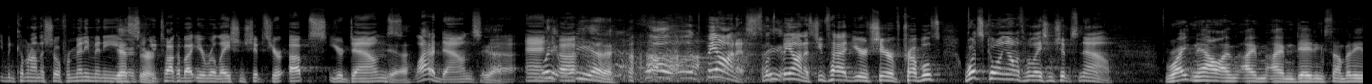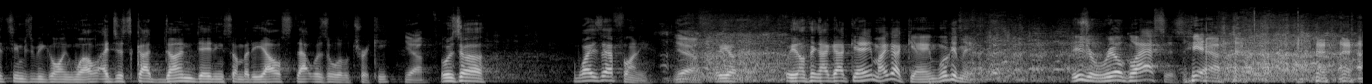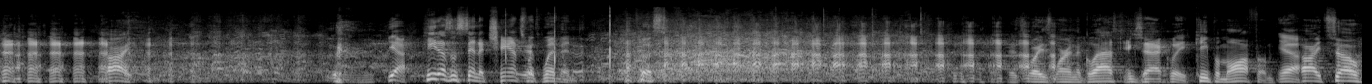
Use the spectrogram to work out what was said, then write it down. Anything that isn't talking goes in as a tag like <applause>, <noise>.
You've been coming on the show for many, many years. Yes, sir. And you talk about your relationships, your ups, your downs, Yeah. a lot of downs. Yeah. Uh, and What what you uh, gotta- <laughs> well, let's be honest. Let's be honest. You've had your share of troubles. What's going on with relationships now? Right now, I'm, I'm, I'm dating somebody. It seems to be going well. I just got done dating somebody else. That was a little tricky. Yeah. It was Uh, why is that funny? Yeah. Well, you, you don't think I got game? I got game. Look at me. These are real glasses. Yeah. All right. <laughs> yeah. He doesn't stand a chance with women. That's why he's wearing the glasses. exactly. Keep him off him. Yeah. All right, so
